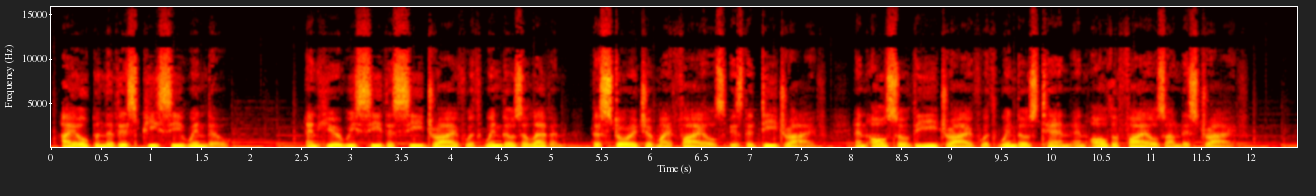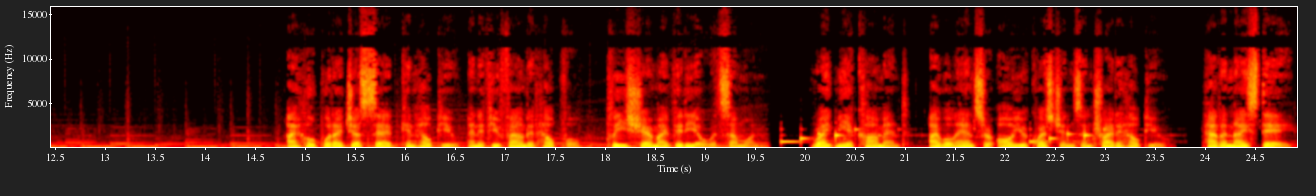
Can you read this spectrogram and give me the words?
I open the This PC window, and here we see the C drive with Windows 11, the storage of my files is the D drive, and also the E drive with Windows 10 and all the files on this drive. I hope what I just said can help you and if you found it helpful, please share my video with someone. Write me a comment, I will answer all your questions and try to help you. Have a nice day.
